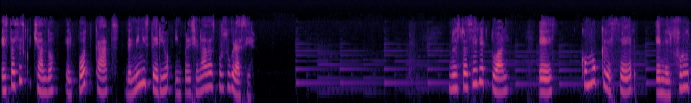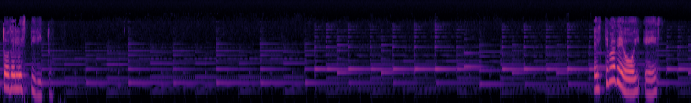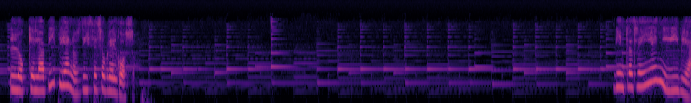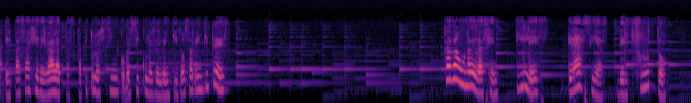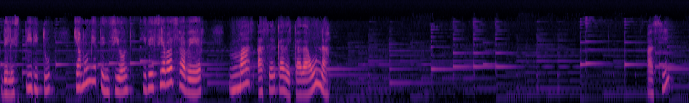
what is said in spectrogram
Estás escuchando el podcast del Ministerio Impresionadas por Su Gracia. Nuestra serie actual es Cómo crecer en el fruto del Espíritu. El tema de hoy es lo que la Biblia nos dice sobre el gozo. Mientras leía en mi Biblia el pasaje de Gálatas capítulo 5 versículos del 22 al 23, cada una de las gentiles gracias del fruto del Espíritu llamó mi atención y deseaba saber más acerca de cada una. Así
